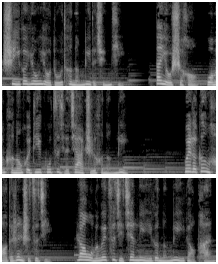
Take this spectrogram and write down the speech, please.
是一个拥有独特能力的群体，但有时候我们可能会低估自己的价值和能力。为了更好的认识自己，让我们为自己建立一个能力仪表盘，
